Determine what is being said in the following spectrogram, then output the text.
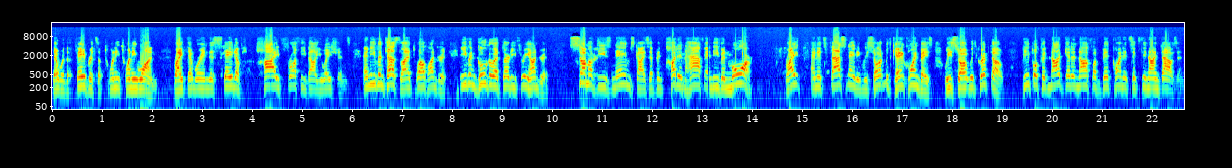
that were the favorites of 2021, right, that were in this state of high frothy valuations, and even Tesla at 1200, even Google at 3300 some of these names, guys, have been cut in half and even more, right? And it's fascinating. We saw it with Coinbase. We saw it with crypto. People could not get enough of Bitcoin at 69,000,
